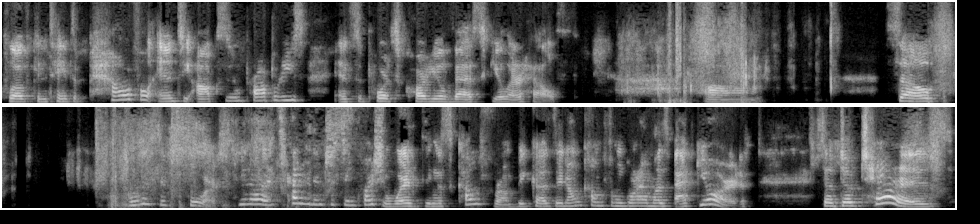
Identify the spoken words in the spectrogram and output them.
Clove contains a powerful antioxidant properties and supports cardiovascular health. Um, so what is its source? You know, it's kind of an interesting question where things come from because they don't come from grandma's backyard. So doTERRA's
